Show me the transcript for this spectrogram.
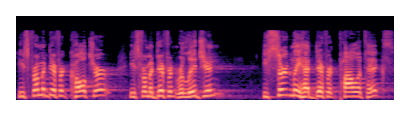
He's from a different culture, he's from a different religion, he certainly had different politics.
